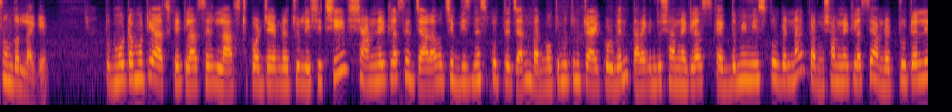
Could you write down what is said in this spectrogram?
সুন্দর লাগে। তো মোটামুটি আজকের ক্লাসের লাস্ট পর্যায়ে আমরা চলে এসেছি। সামনের ক্লাসে যারা হচ্ছে বিজনেস করতে চান বা নতুন নতুন ট্রাই করবেন, তারা কিন্তু সামনের ক্লাস একদমই মিস করবেন না। কারণ সামনের ক্লাসে আমরা টোটালি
